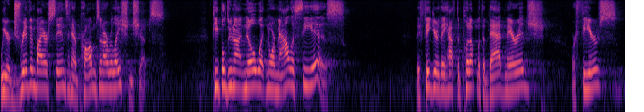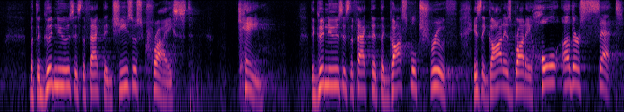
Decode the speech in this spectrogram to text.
We are driven by our sins and have problems in our relationships. People do not know what normalcy is. They figure they have to put up with a bad marriage or fears. But the good news is the fact that Jesus Christ came. The good news is the fact that the gospel truth is that God has brought a whole other set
